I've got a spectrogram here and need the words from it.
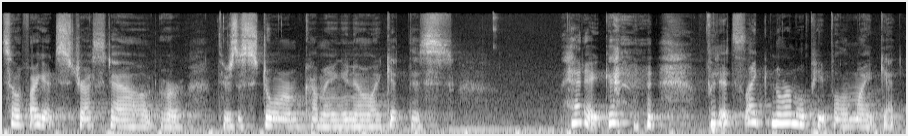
So if I get stressed out or there's a storm coming, you know, I get this headache. but it's like normal people might get.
